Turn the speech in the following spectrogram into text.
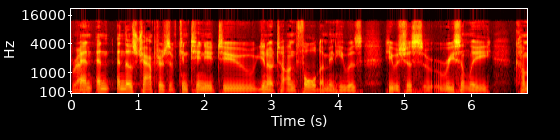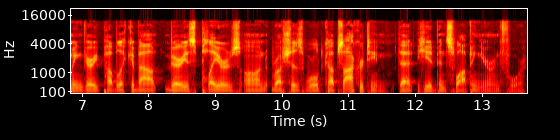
right. and and and those chapters have continued to you know to unfold. I mean he was he was just recently coming very public about various players on Russia's World Cup soccer team that he had been swapping urine for.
